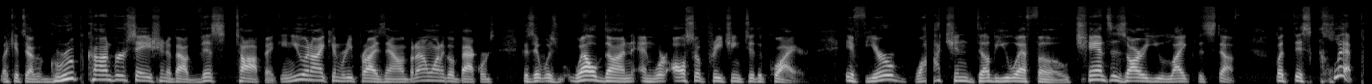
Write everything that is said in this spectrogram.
like it's a group conversation about this topic. And you and I can reprise now, but I don't want to go backwards because it was well done. And we're also preaching to the choir. If you're watching WFO, chances are you like the stuff. But this clip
